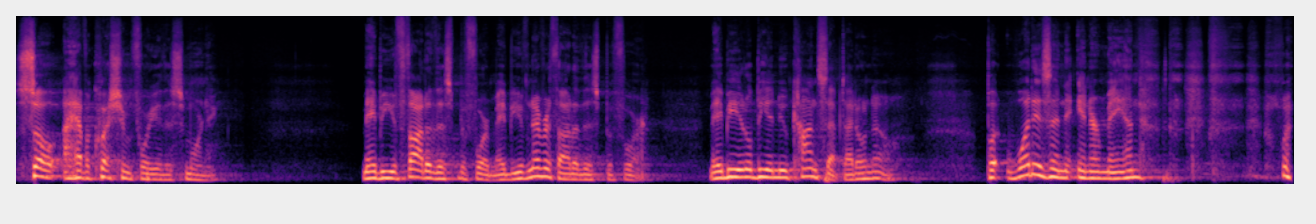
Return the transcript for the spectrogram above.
So, I have a question for you this morning. Maybe you've thought of this before. Maybe you've never thought of this before. Maybe it'll be a new concept. I don't know. But what is an inner man?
